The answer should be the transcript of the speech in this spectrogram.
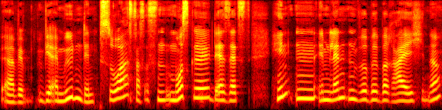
äh, wir, wir ermüden den Psoas. Das ist ein Muskel, der setzt hinten im Lendenwirbelbereich, ne?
